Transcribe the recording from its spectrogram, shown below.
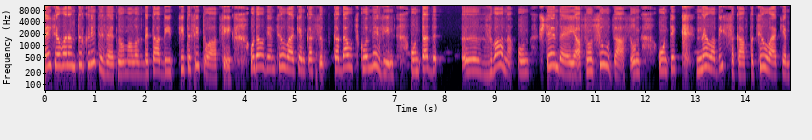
Mēs jau varam tur kritizēt no malas, bet tā bija cita situācija. Un daudziem cilvēkiem, kas daudz ko nezina, un tad zvana un šķērdējās un sūdzās un, un tik nelabi izsakās par cilvēkiem,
